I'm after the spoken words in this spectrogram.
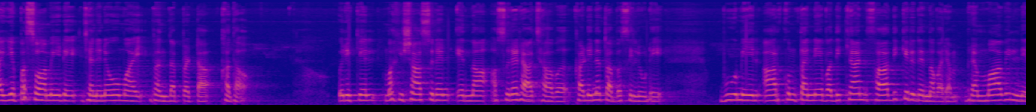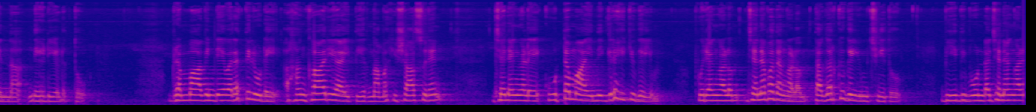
അയ്യപ്പസ്വാമിയുടെ ജനനവുമായി ബന്ധപ്പെട്ട കഥ. ഒരിക്കൽ മഹിഷാസുരൻ എന്ന അസുരരാജാവ് കഠിന തപസ്സിലൂടെ ഭൂമിയിൽ ആർക്കും തന്നെ വധിക്കാൻ സാധിക്കരുതെന്ന വരം ബ്രഹ്മാവിൽ നിന്ന് നേടിയെടുത്തു. ബ്രഹ്മാവിന്റെ വരത്തിലൂടെ അഹങ്കാരിയായി തീർന്ന മഹിഷാസുരൻ ജനങ്ങളെ കൂട്ടമായി നിഗ്രഹിക്കുകയും പുരങ്ങളും ജനപദങ്ങളും തകർക്കുകയും ചെയ്തു. ഭീതി പൂണ്ട ജനങ്ങൾ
